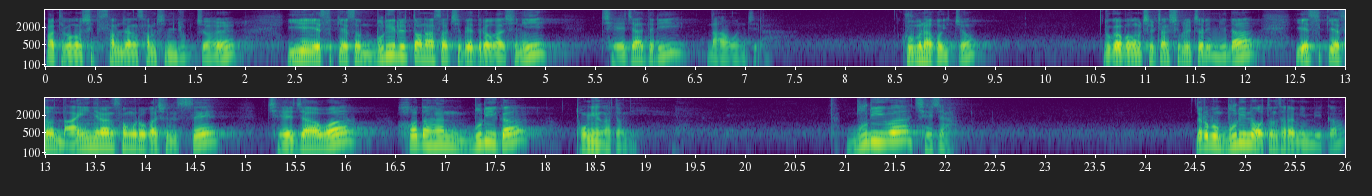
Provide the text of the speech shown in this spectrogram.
마태복음 13장 36절 이에 예수께서 무리를 떠나서 집에 들어가시니 제자들이 나온지라. 구분하고 있죠? 누가복음 7장 11절입니다. 예수께서 나인이란 성으로 가실새 제자와 허다한 무리가 동행하더니 무리와 제자. 여러분 무리는 어떤 사람입니까?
